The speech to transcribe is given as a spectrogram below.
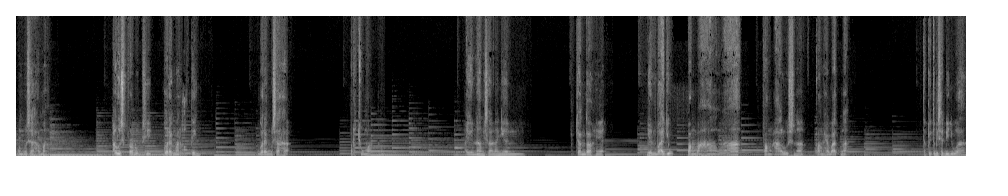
mun usaha mah halus produksi goreng marketing goreng usaha. Percuma. Ayeuna misalnya nyeun contohnya nyeun baju pang mahal pang alusna pang hebatna tapi itu bisa dijual.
